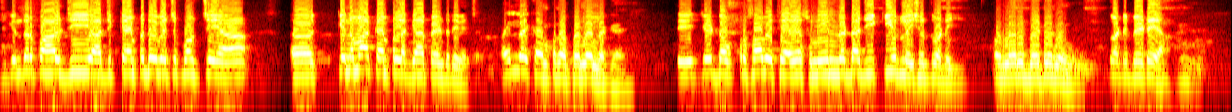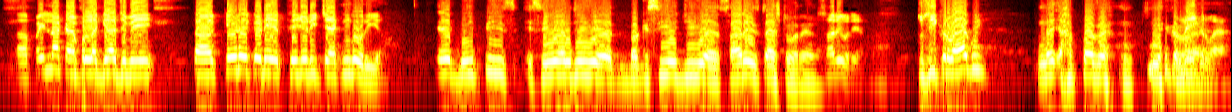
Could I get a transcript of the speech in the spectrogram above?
ਜੋਗਿੰਦਰਪਾਲ ਜੀ ਅੱਜ ਕੈਂਪ ਦੇ ਵਿੱਚ ਪਹੁੰਚੇ ਆ। ਕਿੰਨਵਾਂ ਕੈਂਪ ਲੱਗਿਆ ਪਿੰਡ ਦੇ ਵਿੱਚ? ਪਹਿਲਾ ਕੈਂਪ ਤਾਂ ਪਹਿਲਾਂ ਲੱਗਿਆ ਜੀ। ਤੇ ਜੇ ਡਾਕਟਰ ਸਾਹਿਬ ਇੱਥੇ ਆਏ ਆ ਸੁਨੀਲ ਨੱਡਾ ਜੀ ਕੀ ਰਿਲੇਸ਼ਨ ਤੁਹਾਡੇ ਜੀ? ਔਰ ਮੇਰੇ ਬੇਟੇ ਨੇ ਜੀ। ਤੁਹਾਡੇ ਬੇਟੇ ਆ। ਪਹਿਲਾ ਕੈਂਪ ਲੱਗਿਆ ਜਿਵੇਂ ਤਾਂ ਕਿਹੜੇ ਕਿਹੜੇ ਇੱਥੇ ਜਿਹੜੀ ਚੈਕਿੰਗ ਹੋ ਰਹੀ ਆ? ਇਹ ਬੀਪੀ ਸੀਐਨਜੀ ਹੈ ਬਾਕੀ ਸੀਜੀ ਹੈ ਸਾਰੇ ਟੈਸਟ ਹੋ ਰਹੇ ਨੇ। ਸਾਰੇ ਹੋ ਰਹੇ ਆ। ਤੁਸੀਂ ਕਰਵਾਇਆ ਕੋਈ? ਨਹੀਂ ਆਪਾਂ ਤਾਂ ਨਹੀਂ ਕਰਵਾਇਆ। ਨਹੀਂ ਕਰਵਾਇਆ।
